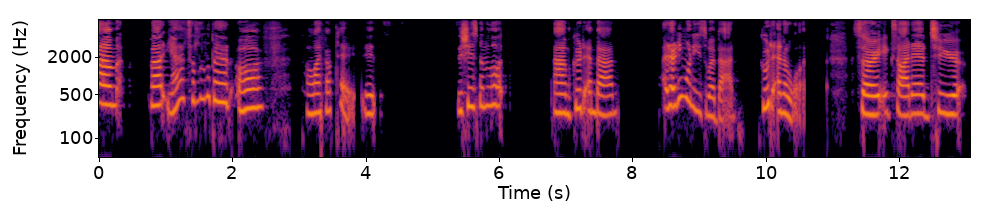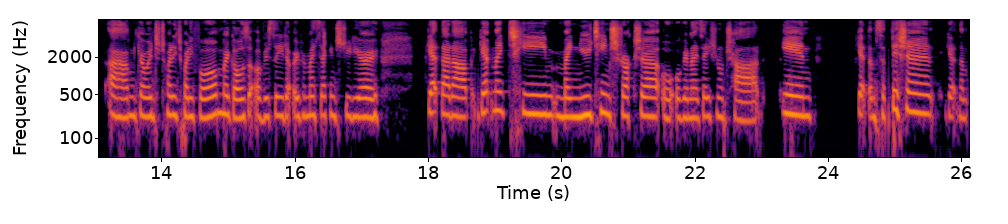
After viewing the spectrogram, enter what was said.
Um, but yeah, it's a little bit of a life update. It's this year's been a lot, um, good and bad. I don't even want to use the word bad, good and a lot. So excited to um, go into 2024. My goals are obviously to open my second studio, get that up, get my team, my new team structure or organizational chart in, get them sufficient, get them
